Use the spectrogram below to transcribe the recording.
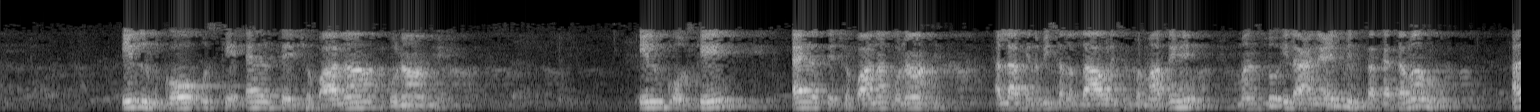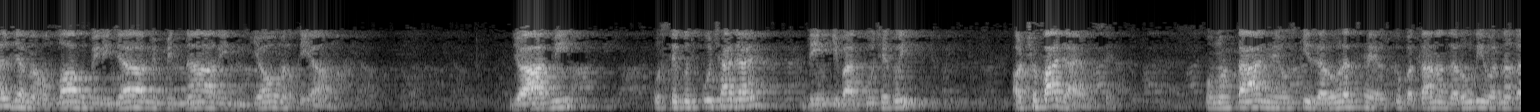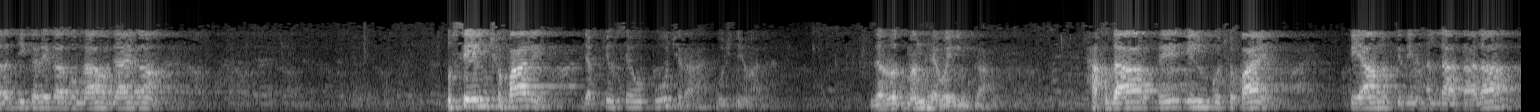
علم کو اس کے اہل سے چھپانا گناہ ہے۔ علم کو اس کے اہل سے چھپانا گناہ ہے۔ اللہ کے نبی صلی اللہ علیہ وسلم فرماتے ہیں منسو علم الجمع اللہ من نار یوم القیامہ. جو آدمی اس سے کچھ پوچھا جائے، دین کی بات پوچھے کوئی، اور چھپا جائے اس سے، وہ محتاج ہے، اس کی ضرورت ہے، اس کو بتانا ضروری، ورنہ غلطی کرے گا، گمراہ ہو جائے گا۔ اس سے علم چھپا لے۔ جبکہ اس سے وہ پوچھ رہا ہے، پوچھنے والا۔ ضرورت مند ہے وہ علم کا۔ حقدار سے علم کو چھپائے قیامت کے دن اللہ تعالی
